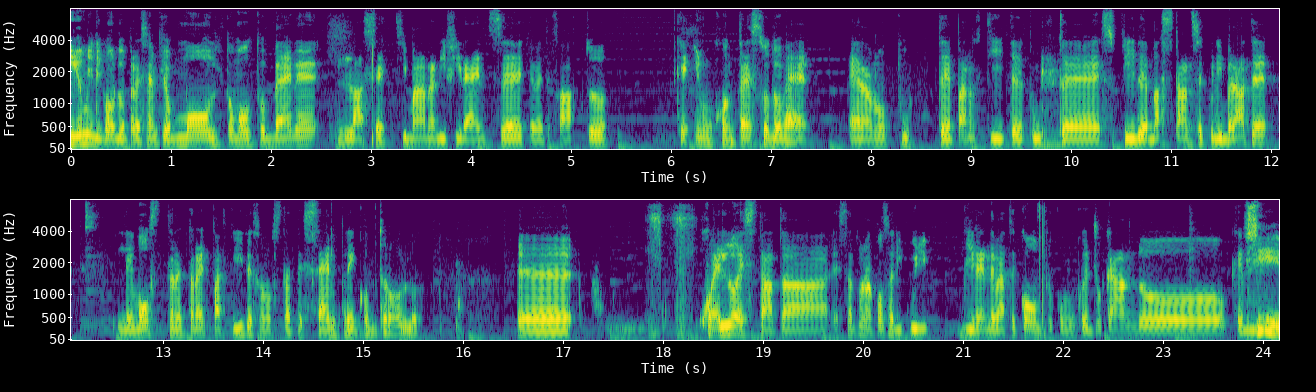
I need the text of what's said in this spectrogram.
Io mi ricordo per esempio molto molto bene la settimana di Firenze che avete fatto, che in un contesto dove erano tutte partite, tutte sfide abbastanza equilibrate, le vostre tre partite sono state sempre in controllo. Eh, quello è stata, è stata una cosa di cui vi rendevate conto comunque giocando che Sì,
